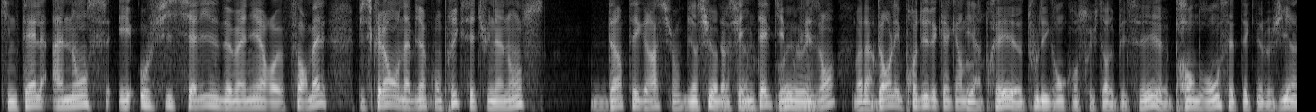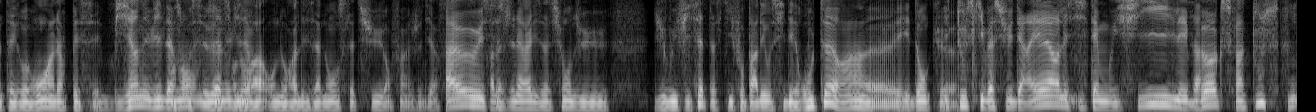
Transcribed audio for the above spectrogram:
qu'Intel annonce et officialise de manière formelle, puisque là, on a bien compris que c'est une annonce d'intégration. Bien sûr, bien C'est Intel qui est présent dans les produits de quelqu'un d'autre. Et après, euh, tous les grands constructeurs de PC euh, prendront cette technologie et l'intégreront à leur PC. Bien évidemment. E on, aura, des annonces là-dessus. Enfin, je veux dire, ça, ah, la généralisation du, du Wi-Fi 7 parce qu'il faut parler aussi des routeurs hein, euh, et donc tout ce qui va suivre derrière, les systèmes Wi-Fi, les box, enfin mm.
